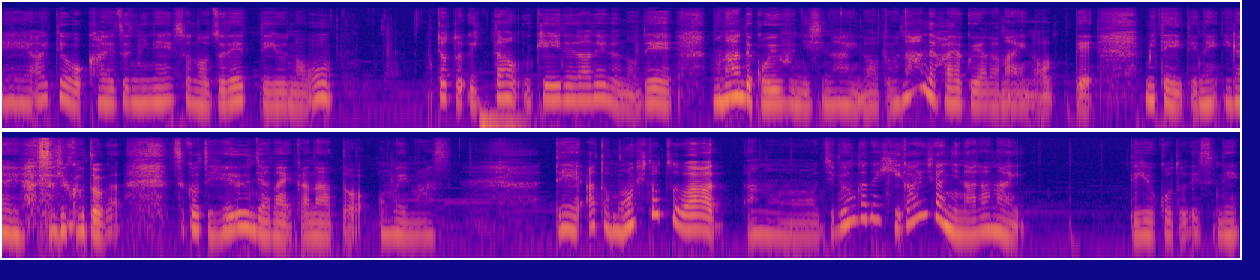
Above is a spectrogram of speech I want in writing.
えー相手を変えずにねそのズレっていうのをちょっと一旦受け入れられるのでもうなんでこういうふうにしないの？とかなんで早くやらないの？って見ていてねイライラすることが少し減るんじゃないかなと思います。であともう一つはあの自分がね被害者にならないっていうことですね。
